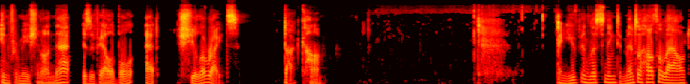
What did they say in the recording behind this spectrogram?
Information on that is available at sheilawrites.com. And you've been listening to Mental Health Aloud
